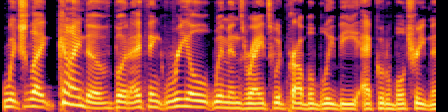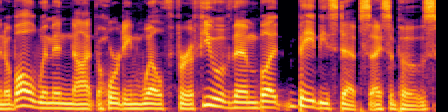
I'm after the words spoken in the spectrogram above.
Which, like, kind of, but I think real women's rights would probably be equitable treatment of all women, not hoarding wealth for a few of them, but baby steps, I suppose.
